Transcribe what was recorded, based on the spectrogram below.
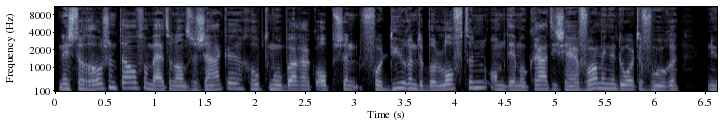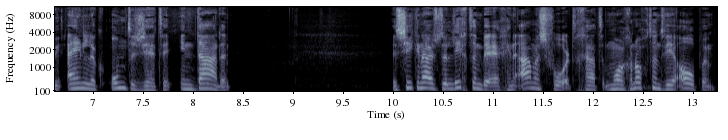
Minister Rosenthal van Buitenlandse Zaken roept Mubarak op zijn voortdurende beloften om democratische hervormingen door te voeren nu eindelijk om te zetten in daden. Het ziekenhuis de Lichtenberg in Amersfoort gaat morgenochtend weer open.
